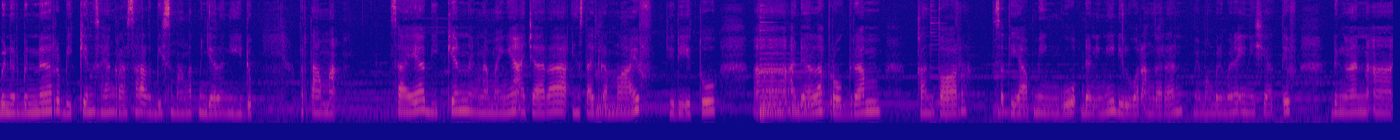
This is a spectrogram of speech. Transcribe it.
benar-benar bikin saya ngerasa lebih semangat menjalani hidup. Pertama, saya bikin yang namanya acara Instagram Live. Jadi itu uh, adalah program kantor setiap minggu dan ini di luar anggaran memang benar-benar inisiatif dengan uh,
